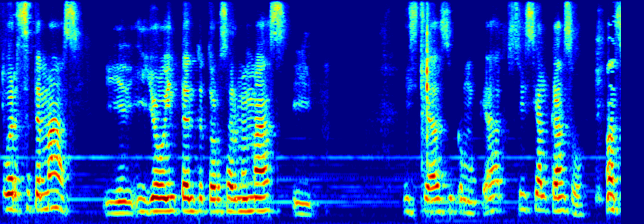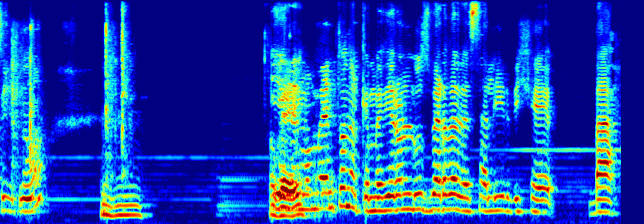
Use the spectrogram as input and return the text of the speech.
tuércete más. Y, y yo intente torcerme más y, y sea así como que, ah, sí, sí alcanzo. Así, ¿no? Y en el momento en el que me dieron luz verde de salir, dije, va,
